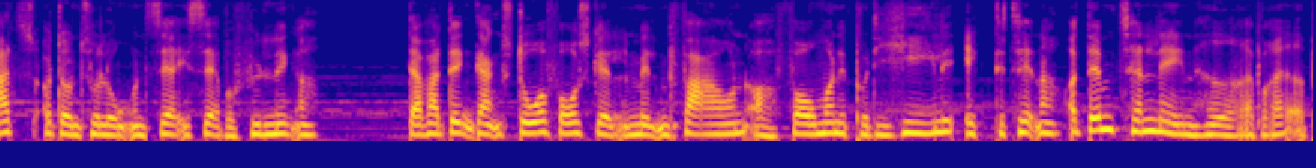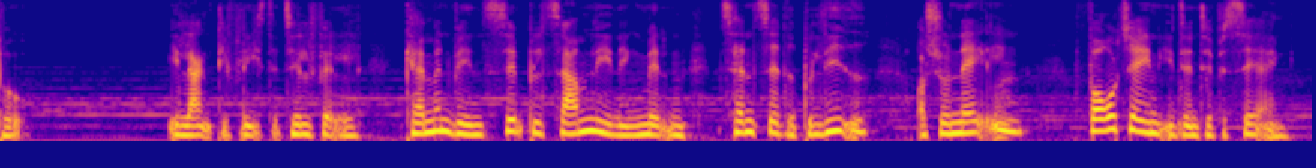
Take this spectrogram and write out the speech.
Retsodontologen ser især på fyldninger. Der var dengang store forskelle mellem farven og formerne på de hele ægte tænder, og dem tandlægen havde repareret på. I langt de fleste tilfælde kan man ved en simpel sammenligning mellem tandsættet på livet og journalen foretage en identificering –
